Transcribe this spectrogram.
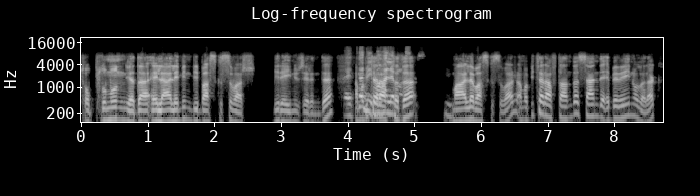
toplumun ya da el alemin bir baskısı var bireyin üzerinde. Evet, Ama tabii bir tarafta mahalle da baskısı. mahalle baskısı var. Ama bir taraftan da sen de ebeveyn olarak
